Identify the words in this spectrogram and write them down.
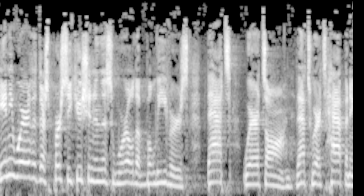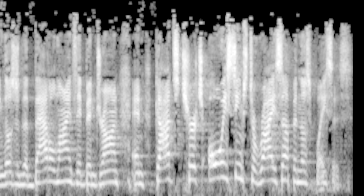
Anywhere that there's persecution in this world of believers, that's where it's on. That's where it's happening. Those are the battle lines they've been drawn, and God's church always seems to rise up in those places.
